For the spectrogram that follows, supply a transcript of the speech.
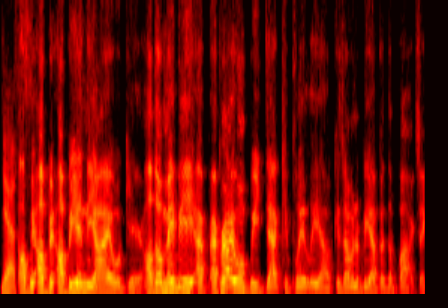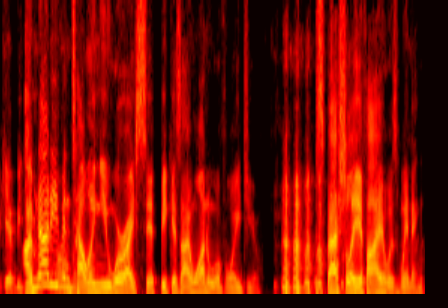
Yes, I'll be I'll be I'll be in the Iowa gear. Although maybe I, I probably won't be decked completely out because I'm going to be up at the box. I can't be. I'm not even moment. telling you where I sit because I want to avoid you, especially if Iowa's winning.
